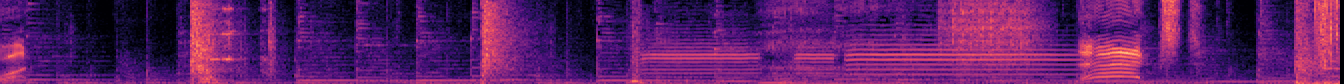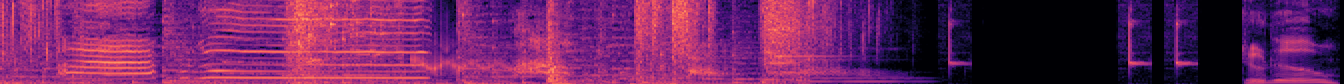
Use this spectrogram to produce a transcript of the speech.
one. Next! Doo-doo.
